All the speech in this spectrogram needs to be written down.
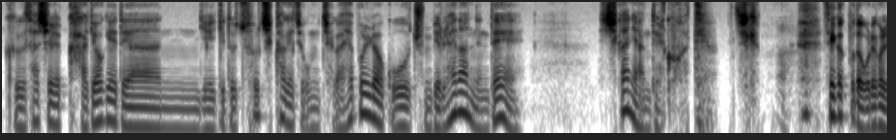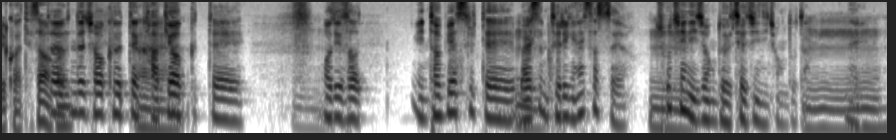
그 사실 가격에 대한 얘기도 솔직하게 조금 제가 해보려고 준비를 해놨는데 시간이 안 될 것 같아요. 지금 생각보다 오래 걸릴 것 같아서. 네, 근데 저 그때 네. 가격 그때 음, 어디서 인터뷰했을 때 음. 말씀드리긴 했었어요. 음, 초진 이 정도, 재진 이 정도다. 음,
